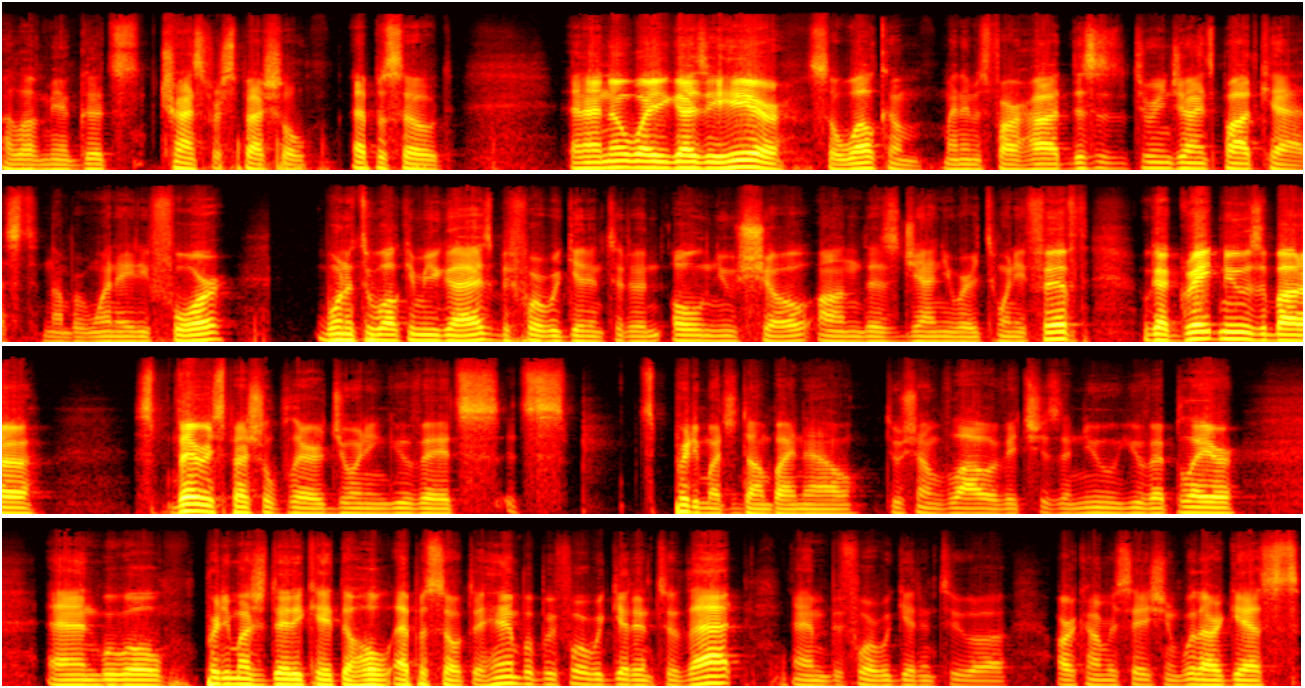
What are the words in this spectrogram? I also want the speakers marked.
Speaker 1: I love me a good transfer special episode. And I know why you guys are here, so welcome. My name is Farhad. This is the Turin Giants podcast, number 184. Wanted to welcome you guys before we get into the all new show on this January 25th. We got great news about a very special player joining Juve. It's it's it's pretty much done by now. Dusan Vlahovic is a new Juve player, and we will pretty much dedicate the whole episode to him. But before we get into that, and before we get into uh, our conversation with our guests,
